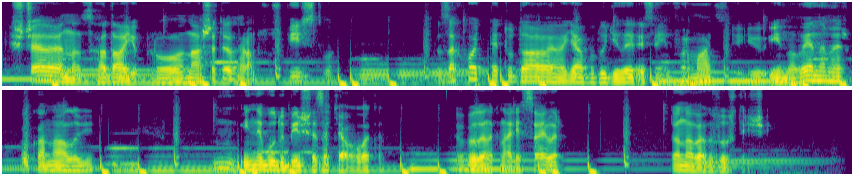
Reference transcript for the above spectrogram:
Ще згадаю про наше телеграм-суспільство. Заходьте туди, я буду ділитися інформацією і новинами по каналові. І не буду більше затягувати. Ви були на каналі Сайлер. До нових зустрічей.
